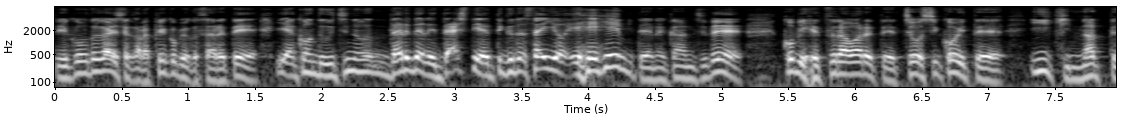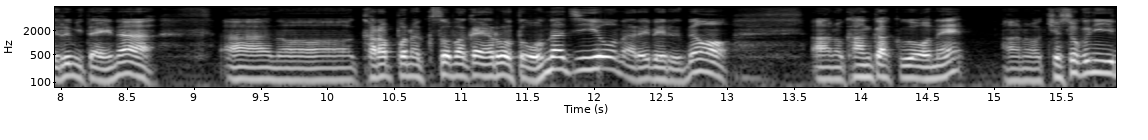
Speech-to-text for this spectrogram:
レコード会社からペコペコされて、いや、今度うちの誰々出してやってくださいよ、えへへ、みたいな感じで、媚びへつらわれて、調子こいて、いい気になってるみたいな、あの、空っぽなクソバカ野郎と同じようなレベルの、あの、感覚をね、あの、虚色に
